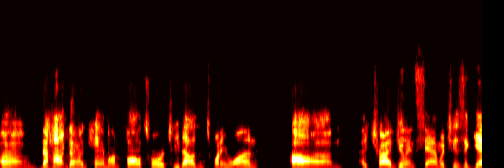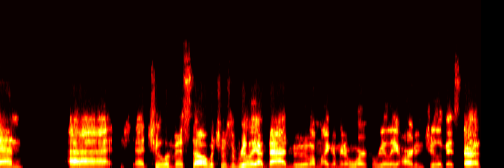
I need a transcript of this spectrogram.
Um, the hot dog came on Fall Tour 2021. Um, I tried doing sandwiches again at, at Chula Vista, which was really a bad move. I'm like, I'm gonna work really hard in Chula Vista,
